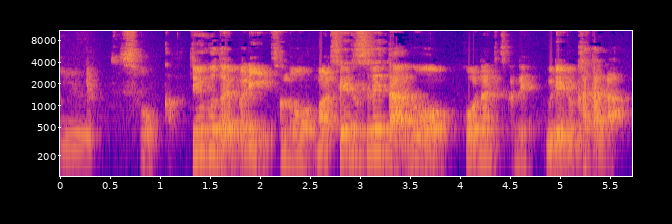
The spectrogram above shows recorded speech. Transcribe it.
ていう。そうか。ということはやっぱり、その、まあ、セールスレターの、こう、なんですかね、売れる方が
